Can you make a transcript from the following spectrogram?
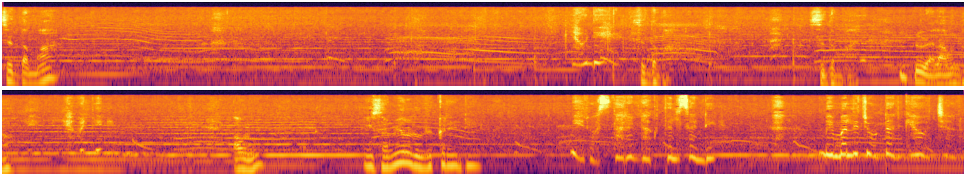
సిద్ధమ్మా? సిద్ధమ్మా. సిద్ధమ్మా నువ్వు ఎలా ఉన్నావు? ఏమండి? అవును. ఈ సమయంలో నువ్వు ఇక్కడేంటి? మీరు వస్తారని నాకు తెలుసండి. మిమ్మల్ని చూడటానికే వచ్చాను.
